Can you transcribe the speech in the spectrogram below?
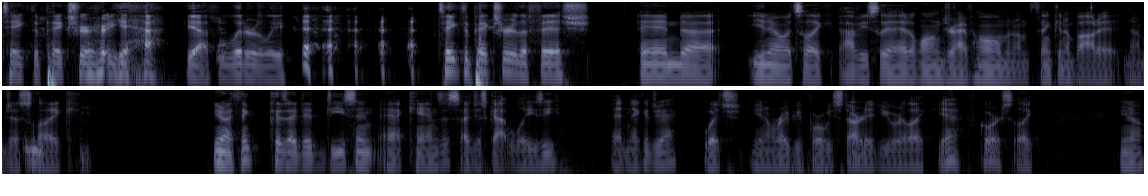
take the picture. yeah, yeah, literally. take the picture of the fish, and uh, you know, it's like obviously I had a long drive home, and I'm thinking about it, and I'm just like, you know, I think because I did decent at Kansas, I just got lazy at Nickajack, which you know, right before we started, you were like, yeah, of course, like, you know,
